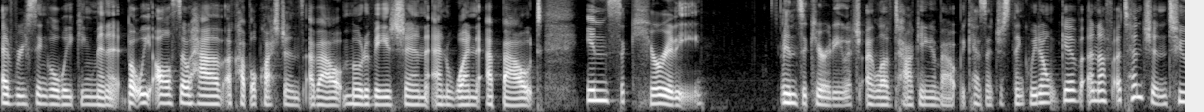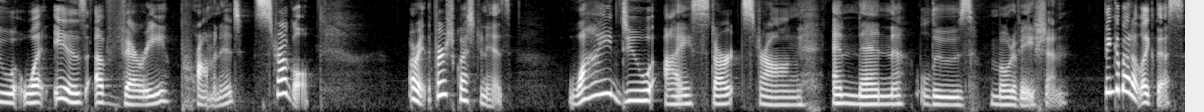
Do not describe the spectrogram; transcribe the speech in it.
every single waking minute. But we also have a couple questions about motivation and one about insecurity insecurity, which I love talking about because I just think we don't give enough attention to what is a very prominent struggle. All right, the first question is why do I start strong and then lose motivation? Think about it like this.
